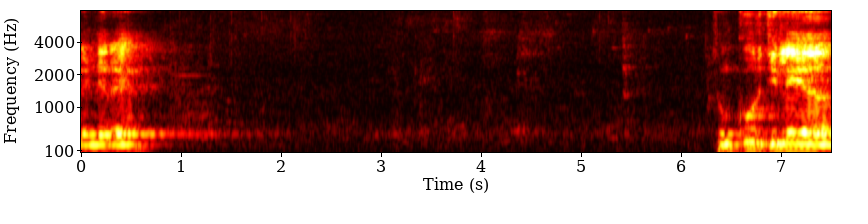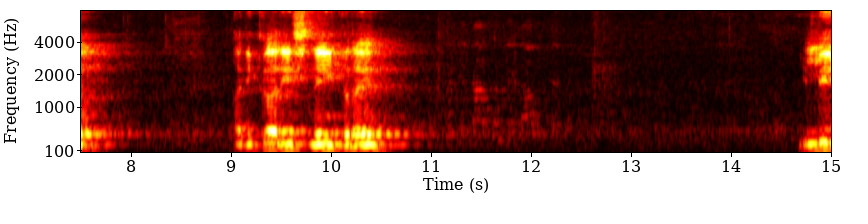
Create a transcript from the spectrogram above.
ಗಣ್ಯರೇ ತುಮಕೂರು ಜಿಲ್ಲೆಯ ಅಧಿಕಾರಿ ಸ್ನೇಹಿತರೆ ಇಲ್ಲಿ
